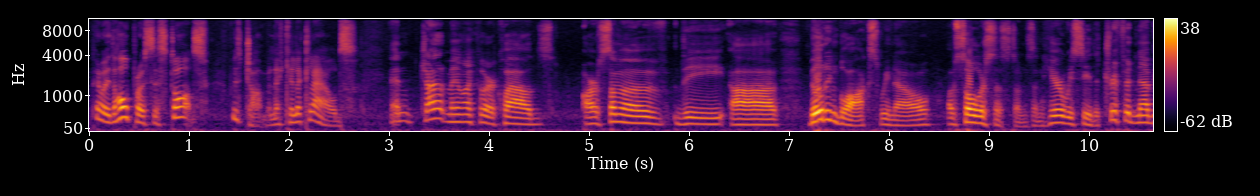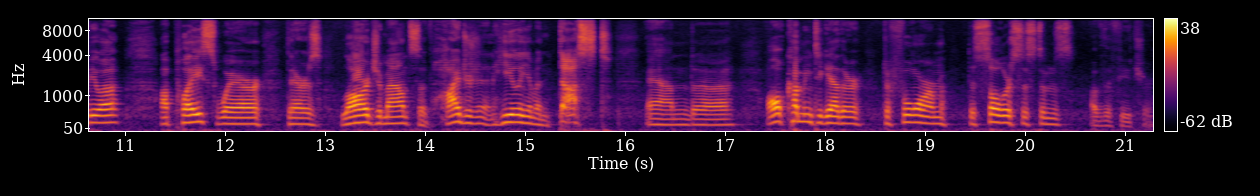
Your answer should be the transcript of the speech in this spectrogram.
But anyway, the whole process starts with giant molecular clouds. And giant molecular clouds are some of the uh, building blocks we know of solar systems. And here we see the Trifid Nebula, a place where there's large amounts of hydrogen and helium and dust, and uh, all coming together to form the solar systems of the future.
